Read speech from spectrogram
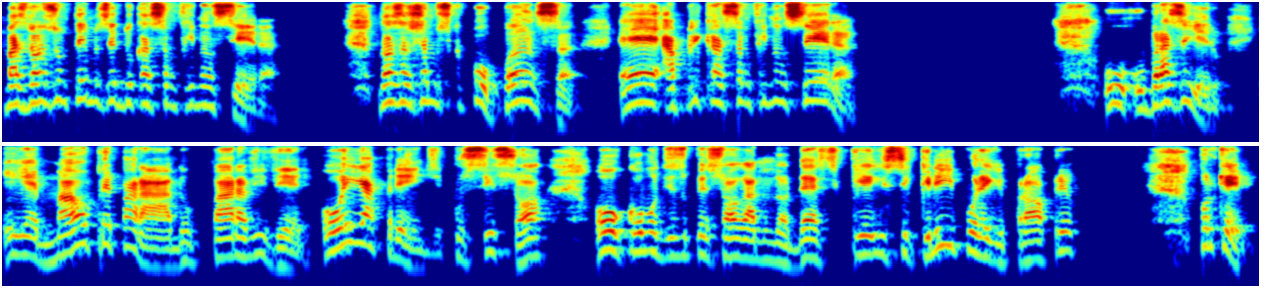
mas nós não temos educação financeira. Nós achamos que poupança é aplicação financeira. O, o, brasileiro ele é mal preparado para viver. Ou ele aprende por si só, ou como diz o pessoal lá no Nordeste, que ele se crie por ele próprio. Por quê?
